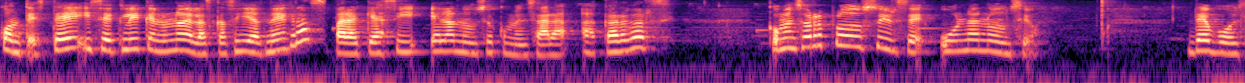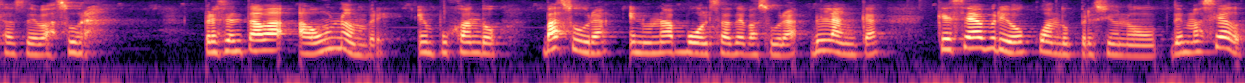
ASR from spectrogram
contesté, hice clic en una de las casillas negras para que así el anuncio comenzara a cargarse. Comenzó a reproducirse un anuncio de bolsas de basura. Presentaba a un hombre empujando basura en una bolsa de basura blanca que se abrió cuando presionó demasiado.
